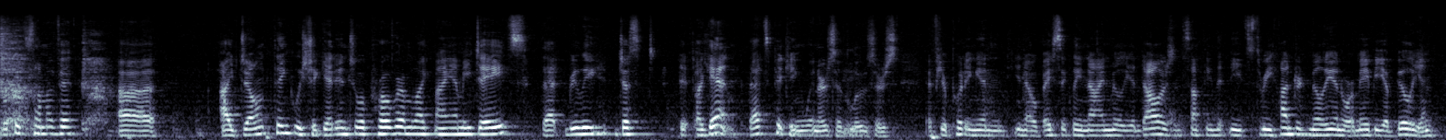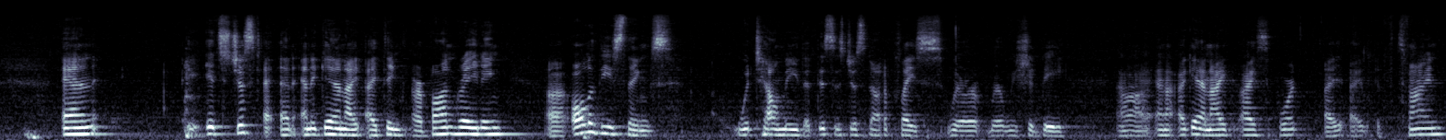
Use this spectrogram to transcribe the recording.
look at some of it. Uh, I don't think we should get into a program like Miami-Dades that really just, again, that's picking winners and losers. If you're putting in, you know, basically $9 million in something that needs 300 million or maybe a billion. And it's just, and, and again, I, I think our bond rating, uh, all of these things would tell me that this is just not a place where, where we should be. Uh, And again, I, I support, I, I, it's fine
